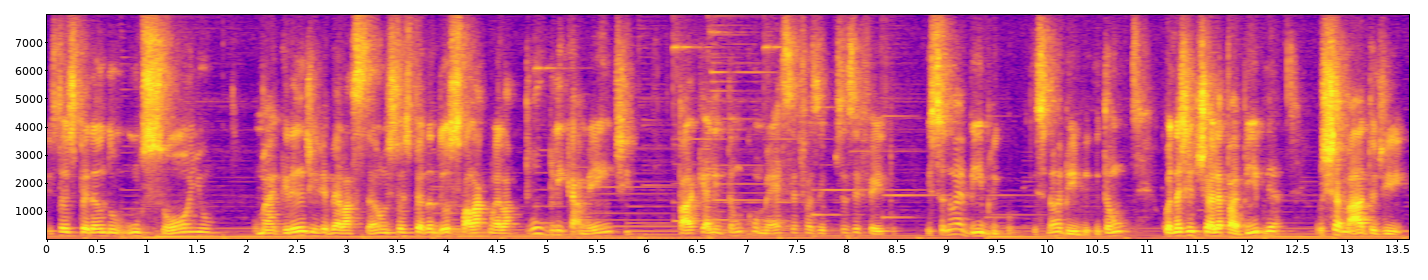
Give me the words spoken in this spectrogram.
estão esperando um sonho, uma grande revelação, estão esperando Deus falar com ela publicamente para que ela então comece a fazer o que precisa ser feito. Isso não é bíblico, isso não é bíblico. Então, quando a gente olha para a Bíblia, o chamado de,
